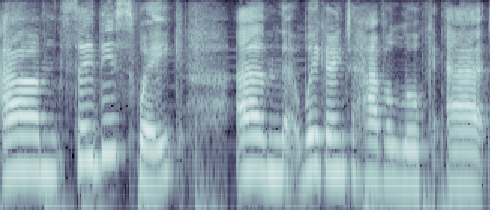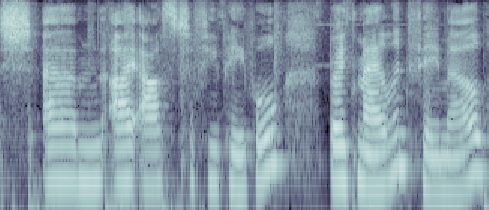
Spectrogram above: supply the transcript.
um, so this week um, we're going to have a look at. Um, I asked a few people, both male and female,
